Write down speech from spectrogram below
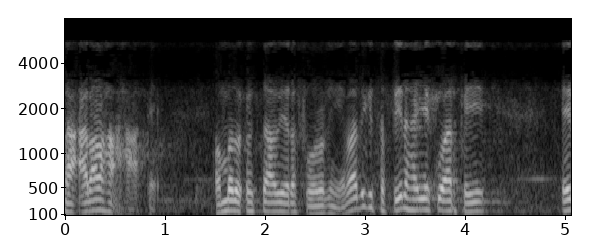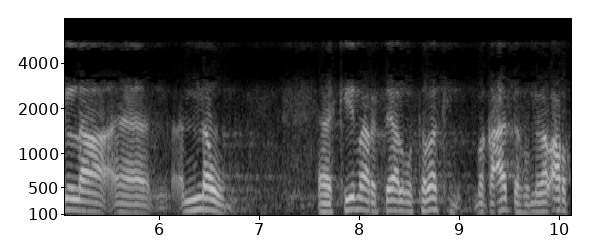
saacadaba ha ahaatee. Oo madaxun saa u yaro fooranaya ma adigii safiinaha iyo ku arkayay. Ilaa nawm kii maaragtay almutabaki maqcadahu min alard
